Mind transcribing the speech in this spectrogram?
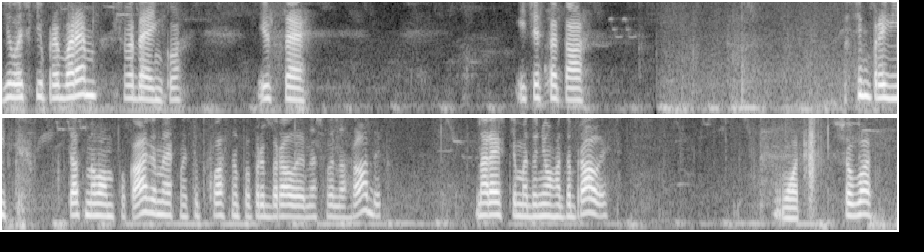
Гілочки приберемо швиденько. І все. І чистота. Всім привіт! Зараз ми вам покажемо, як ми тут класно поприбирали наш виноградик. Нарешті ми до нього добрались. От, щоб вас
